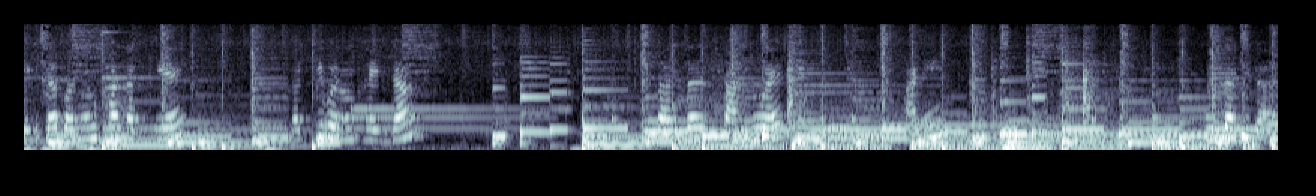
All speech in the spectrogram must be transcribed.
एकदा बनवून खा नक्की. आहे नक्की बनवून खा एकदा. तांदूळ तांदूळ आहे. आणि उडदाची डाळ.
